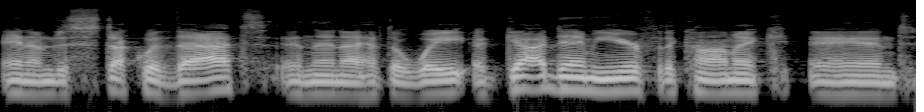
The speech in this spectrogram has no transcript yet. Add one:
and I'm just stuck with that, and then I have to wait a goddamn year for the comic, and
